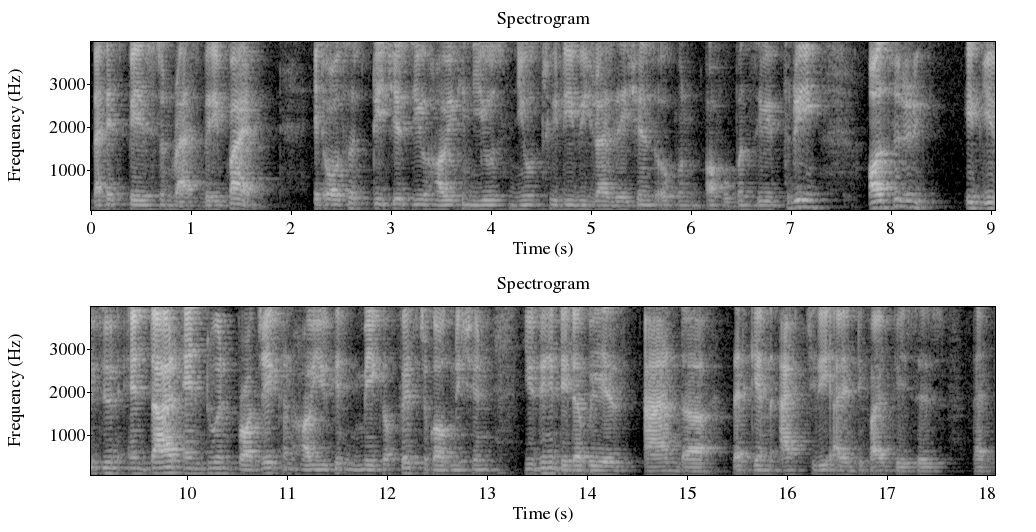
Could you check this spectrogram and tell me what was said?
that is based on Raspberry Pi. It also teaches you how you can use new 3D visualizations open of OpenCV 3. Also, it gives you an entire end-to-end -end project on how you can make a face recognition using a database and uh, that can actually identify faces that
